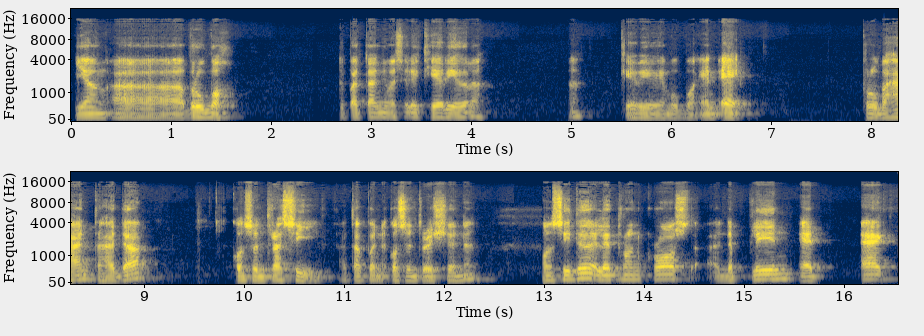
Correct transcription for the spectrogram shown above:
yang uh, berubah. Ketempatan ni maksudnya carrier lah. Ha? Carrier yang berubah, NX. Perubahan terhadap konsentrasi ataupun concentration eh. consider electron cross the plane at x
